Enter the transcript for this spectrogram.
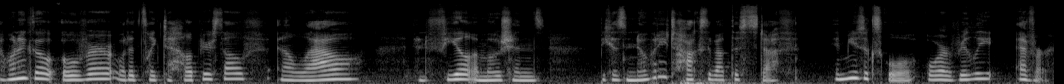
I want to go over what it's like to help yourself and allow and feel emotions because nobody talks about this stuff in music school or really ever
